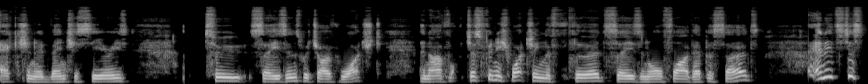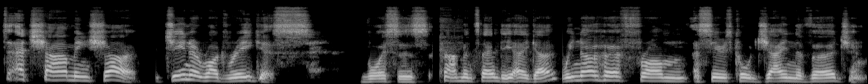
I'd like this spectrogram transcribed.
action adventure series. Two seasons, which I've watched, and I've just finished watching the third season, all five episodes, and it's just a charming show. Gina Rodriguez voices I'm in San Diego. We know her from a series called Jane the Virgin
